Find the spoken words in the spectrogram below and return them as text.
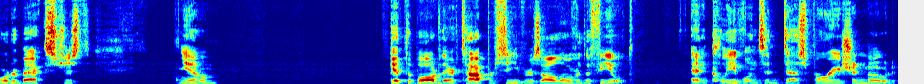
quarterbacks just, you know, get the ball to their top receivers all over the field. And Cleveland's in desperation mode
